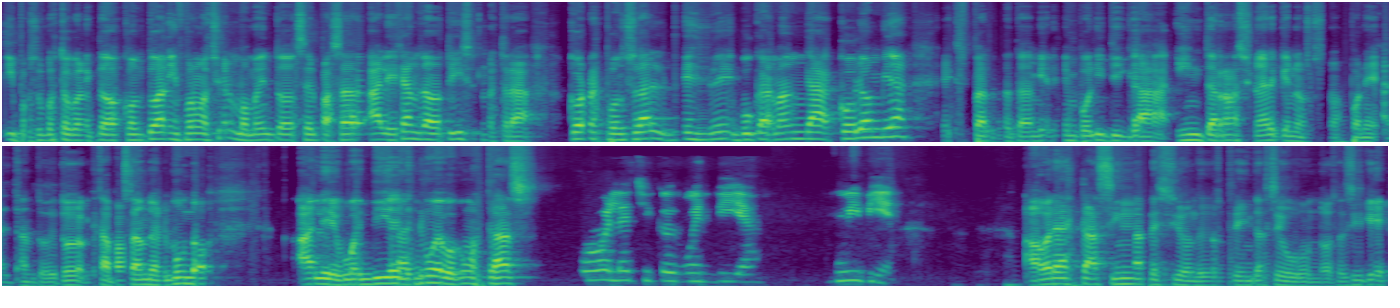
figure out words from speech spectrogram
Y por supuesto conectados con toda la información, momento de hacer pasar a Alejandra Ortiz, nuestra corresponsal desde Bucaramanga, Colombia, experta también en política internacional que nos, nos pone al tanto de todo lo que está pasando en el mundo. Ale, buen día de nuevo, ¿cómo estás? Hola chicos, buen día. Muy bien. Ahora está sin la presión de los 30 segundos, así que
